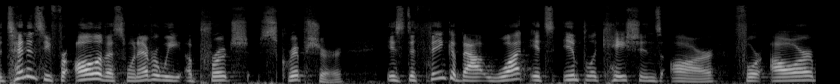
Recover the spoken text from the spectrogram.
The tendency for all of us, whenever we approach Scripture, is to think about what its implications are for our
